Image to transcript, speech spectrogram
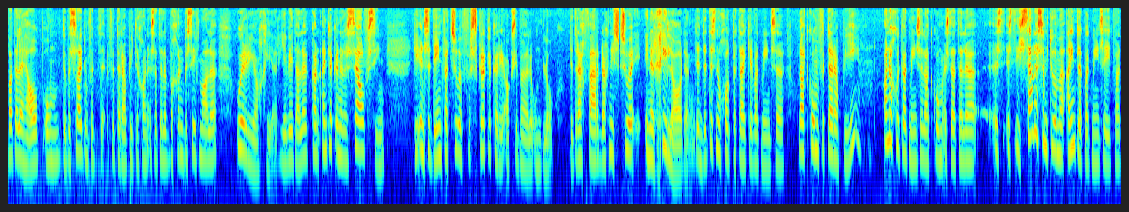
wat hulle help om te besluit om vir vir terapie te gaan is dat hulle begin besef maar hulle ooreageer. Jy weet hulle kan eintlik in hulle self sien die insident wat so 'n verskriklike reaksie by hulle ontlok. Dit regverdig nie so energielading en dit is nogal partykeer wat mense laat kom vir terapie. Ander goed wat mense laat kom is dat hulle is is dieselfde simptome eintlik wat mense het wat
